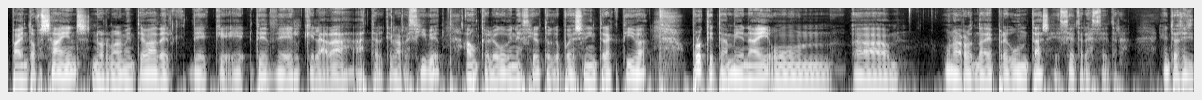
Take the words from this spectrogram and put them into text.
Pint of Science, normalmente va desde el que la da hasta el que la recibe, aunque luego viene cierto que puede ser interactiva, porque también hay un, ah, una ronda de preguntas, etcétera, etcétera. Entonces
